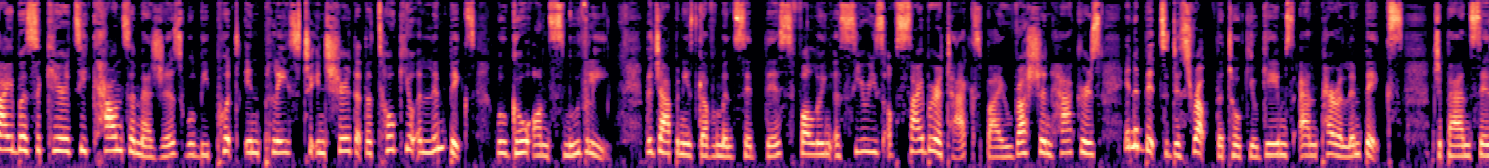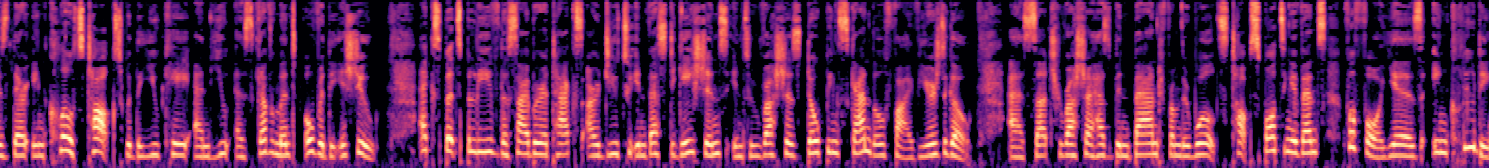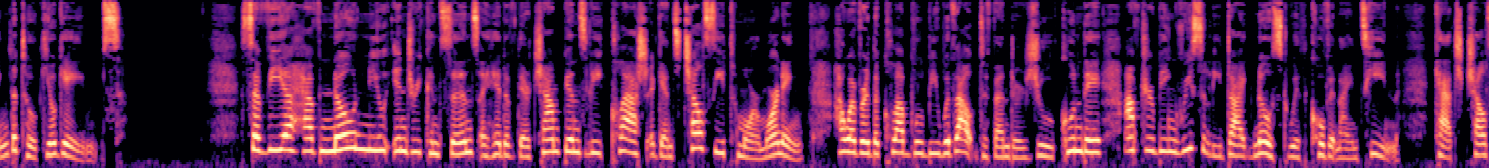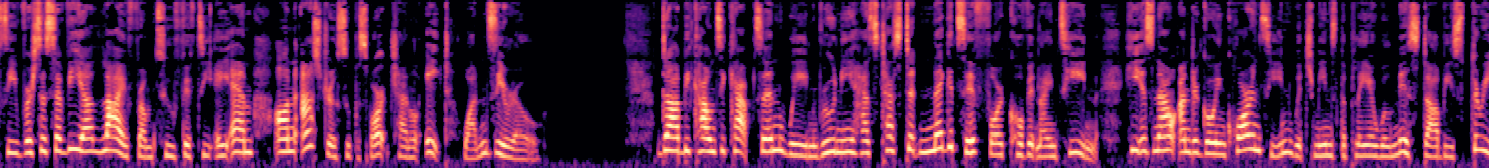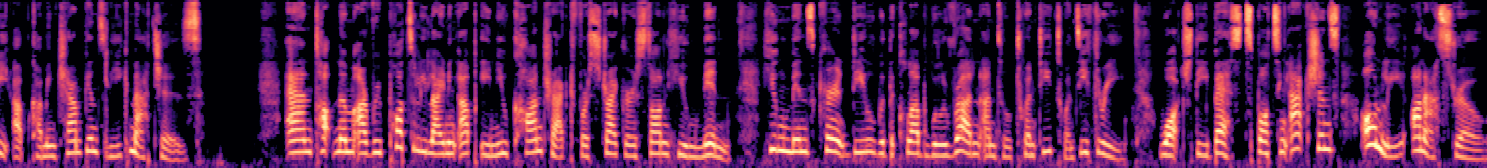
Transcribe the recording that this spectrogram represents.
cybersecurity countermeasures will be put in place to ensure that the Tokyo Olympics will go on smoothly. The Japanese government said this following a series of cyber attacks by Russian hackers in a bid to disrupt the Tokyo Games and Paralympics. Japan says they're in close talks with the UK and US government over the issue. Experts believe the cyber attacks are due to investigations into Russia's doping scandal five years ago. As such, Russia has been banned from the world's top sporting events for four years, including the Tokyo Games. Sevilla have no new injury concerns ahead of their Champions League clash against Chelsea tomorrow morning. However, the club will be without defender Jules Koundé after being recently diagnosed with COVID-19. Catch Chelsea versus Sevilla live from 2:50 a.m. on Astro Supersport channel 810. Derby County captain Wayne Rooney has tested negative for COVID 19. He is now undergoing quarantine, which means the player will miss Derby's three upcoming Champions League matches. And Tottenham are reportedly lining up a new contract for striker Son Heung-min. Heung-min's current deal with the club will run until 2023. Watch the best sporting actions only on Astro.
